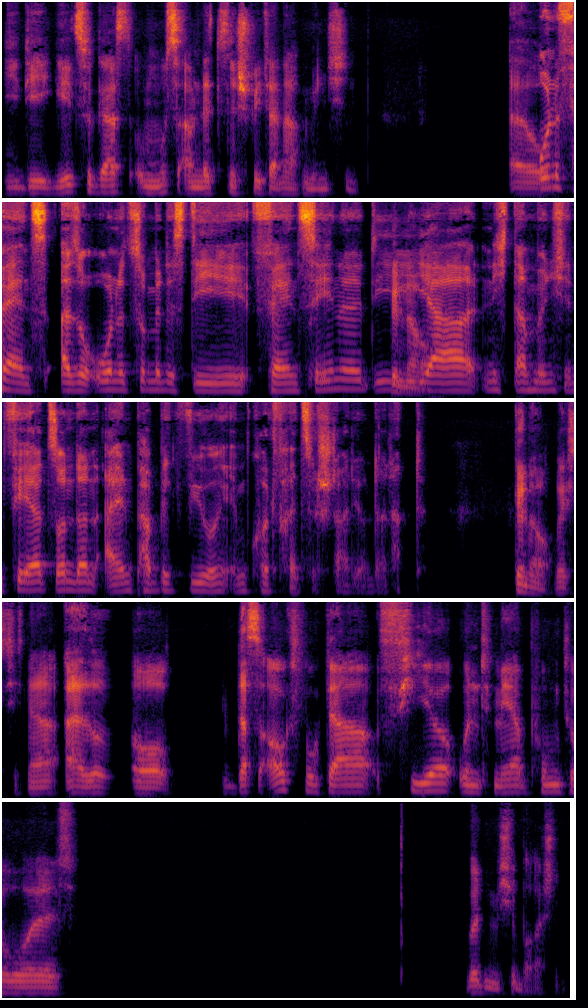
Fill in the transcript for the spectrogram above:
die DEG zu Gast und muss am letzten Spieltag nach München. Also, ohne Fans, also ohne zumindest die Fanszene, die genau. ja nicht nach München fährt, sondern ein Public Viewing im Kurt-Frenzel-Stadion dann hat. Genau, richtig. Ne? Also, dass Augsburg da vier und mehr Punkte holt, würde mich überraschen.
